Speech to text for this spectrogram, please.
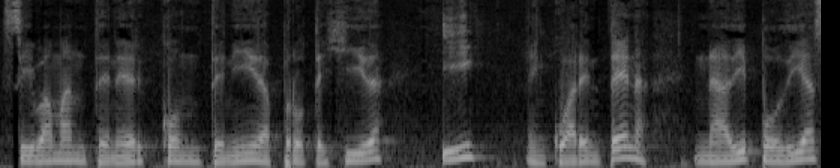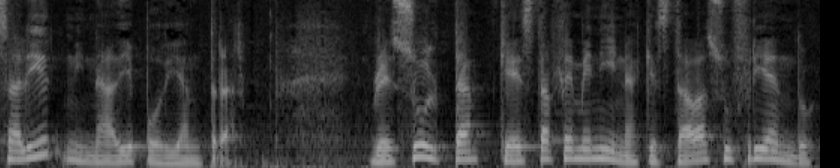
se iba a mantener contenida, protegida y en cuarentena. Nadie podía salir ni nadie podía entrar. Resulta que esta femenina que estaba sufriendo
